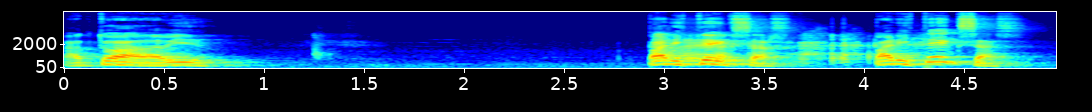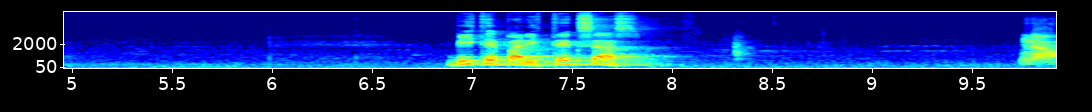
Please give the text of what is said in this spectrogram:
Actúa, David. Paris, Texas. Paris, Texas. ¿Viste Paris, Texas? No.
